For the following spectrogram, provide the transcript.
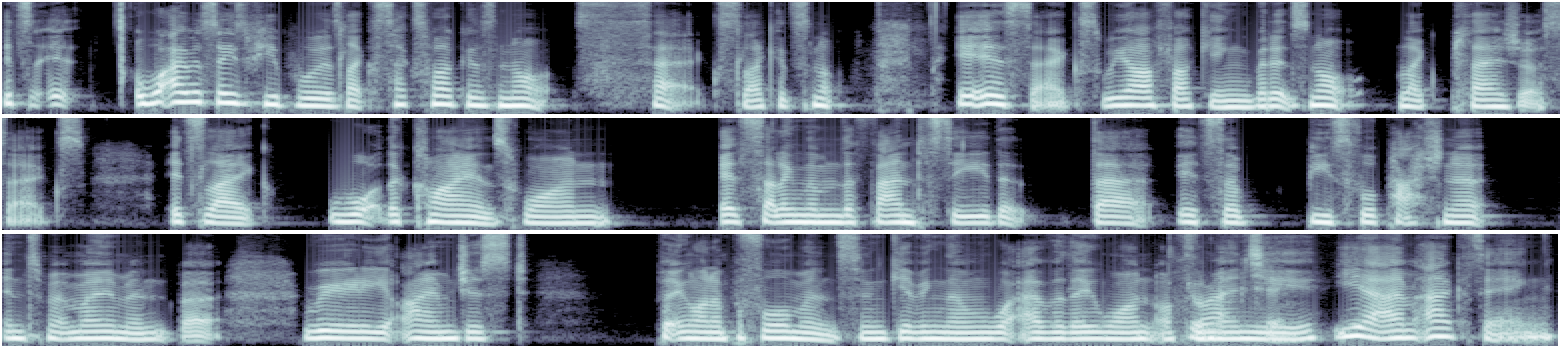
it's it, what I would say to people is like, sex work is not sex. Like, it's not. It is sex. We are fucking, but it's not like pleasure sex. It's like what the clients want. It's selling them the fantasy that that it's a beautiful, passionate, intimate moment, but really I'm just putting on a performance and giving them whatever they want off You're the menu. Yeah, I'm acting.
